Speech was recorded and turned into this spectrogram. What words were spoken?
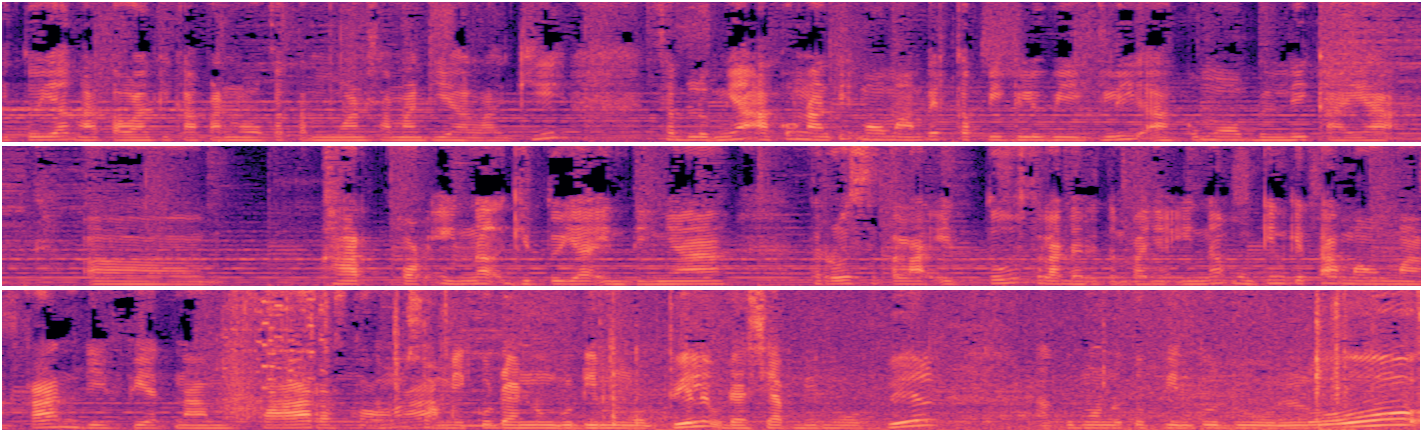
gitu ya nggak tahu lagi kapan mau ketemuan sama dia lagi. Sebelumnya aku nanti mau mampir ke Piggly Wiggly aku mau beli kayak uh, card for Ine gitu ya intinya. Terus setelah itu setelah dari tempatnya Ina mungkin kita mau makan di Vietnam Far restoran suamiku udah nunggu di mobil udah siap di mobil aku mau nutup pintu dulu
